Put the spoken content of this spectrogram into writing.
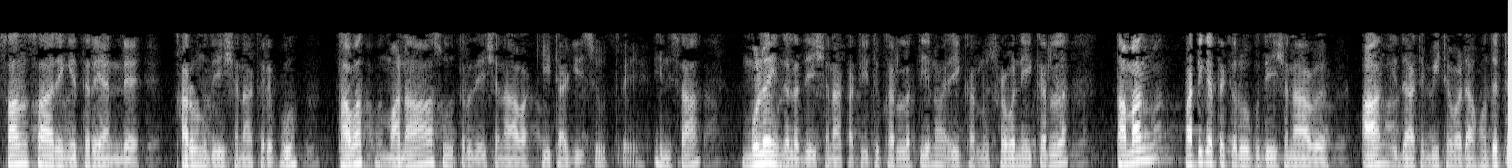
සංසාරයෙන් එතර යන්න කරුණු දේශනා කරපු තවත් මනා සූත්‍ර දේශනාවක් ඊටාගී සූත්‍රය. ඒ නිසා මුල ඉඳලා දේශනා කටයුතු කරලා තියෙනවා. ඒ කරුණු ශ්‍රවණය කරලා තමන් පටිගත කරවපු දේශනාව ආන් එදාට මීට වඩා හොඳට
